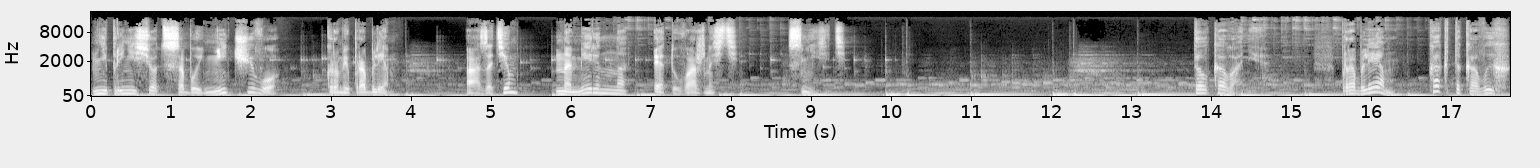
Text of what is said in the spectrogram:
не принесет с собой ничего, кроме проблем, а затем намеренно эту важность снизить. Толкование. Проблем, как таковых,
